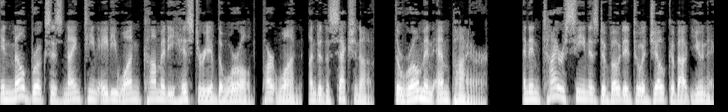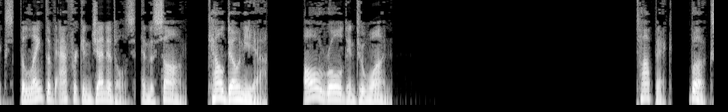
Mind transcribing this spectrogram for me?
In Mel Brooks's 1981 comedy History of the World, Part 1, under the section of The Roman Empire, an entire scene is devoted to a joke about eunuchs, the length of African genitals, and the song, Caledonia, all rolled into one. Topic: Books.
